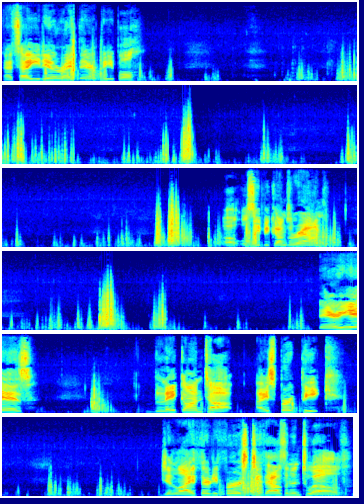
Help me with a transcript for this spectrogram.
that's how you do it right there, people. We'll see if he comes around. There he is. Blake on top, Iceberg Peak. July 31st, 2012.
